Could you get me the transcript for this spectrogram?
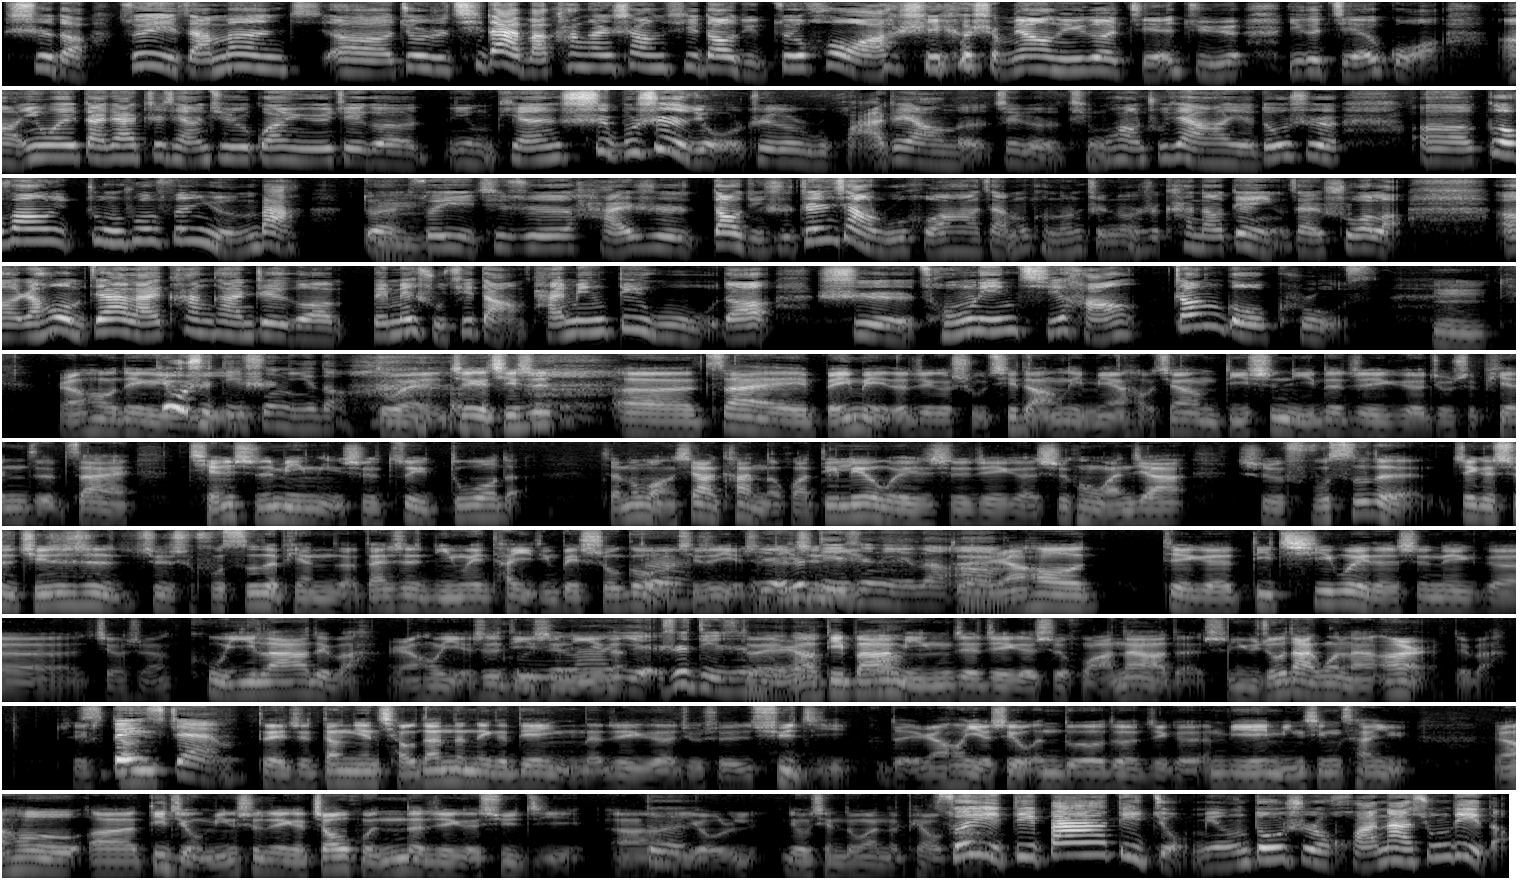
是的，所以咱们呃就是期待吧，看看上汽到底最后啊 是一个什么样的一个结局，一个结果啊。因为大家之前其实关于这个影片是不是有这个辱华这样的这个情况出现啊，也都是呃各方众说纷纭吧。对，嗯所以其实还是到底是真相如何哈、咱们可能只能是看到电影再说了。呃，然后我们接下来看看这个北美暑期档排名第五的是《丛林奇航》（Jungle Cruise），嗯，然后那个又是迪士尼的。对，这个其实呃，在北美的这个暑期档里面，好像迪士尼的这个就是片子在前十名里是最多的。咱们往下看的话，第六位是这个《失控玩家》，是福斯的，这个是其实是就是福斯的片子，但是因为它已经被收购了，其实也是也是迪士尼。的。对，啊然后这个第七位的是那个叫啥库伊拉，对吧？然后也是迪士尼的。也是迪士尼的。对，然后第八嗯名的这个是华纳的，是《宇宙大灌篮二》，对吧？这个，Space Jam。对，就当年乔丹的那个电影的这个就是续集，对，然后也是有 N 多的这个 NBA 明星参与。然后呃，第九名是这个《招魂》的这个续集啊、对有六千多万的票房。所以第八、第九名都是华纳兄弟的，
